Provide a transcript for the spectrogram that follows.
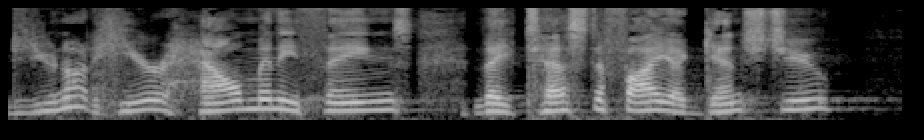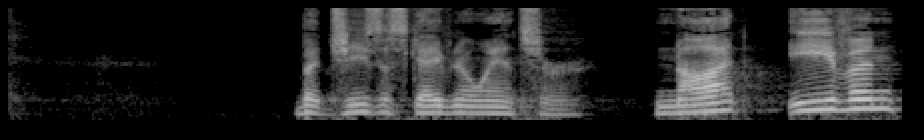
Do you not hear how many things they testify against you? But Jesus gave no answer, not even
